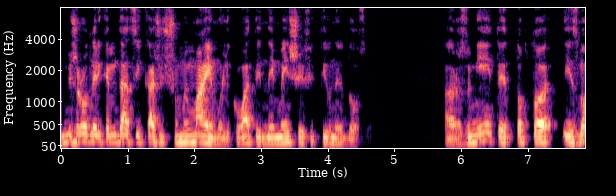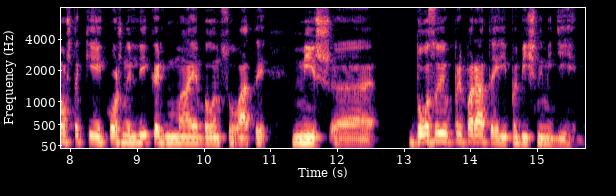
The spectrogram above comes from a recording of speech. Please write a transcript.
Міжнародні рекомендації кажуть, що ми маємо лікувати найменш ефективною дозою. Розумієте? Тобто, і знову ж таки, кожен лікар має балансувати між е, дозою препарата і побічними діями.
